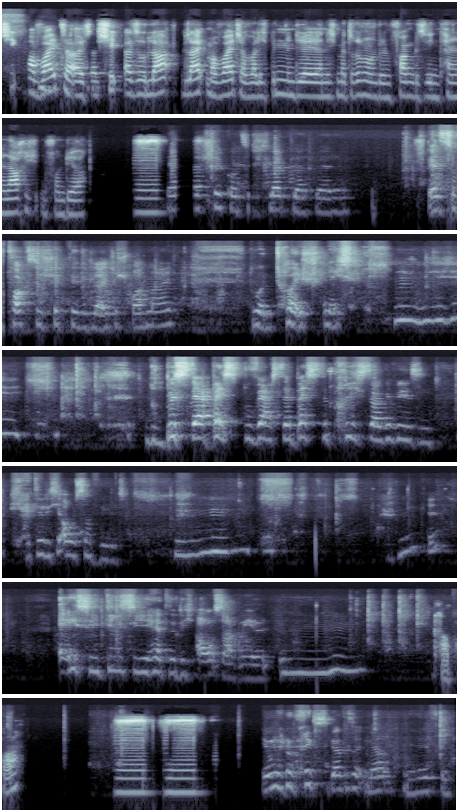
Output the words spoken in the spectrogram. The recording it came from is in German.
Schick mal weiter, Alter. Schick, also leit mal weiter, weil ich bin in der ja nicht mehr drin und empfange deswegen keine Nachrichten von der. Ja, schick uns, ich bleib gleich werde. Jetzt so Foxy schickt dir die gleiche Sprachnachricht. Du enttäuscht mich. Du bist der Beste, du wärst der beste Priester gewesen. Ich hätte dich auserwählt. ACDC hätte dich auserwählt. Kappa. Junge, du kriegst die ganze Zeit mehr Hilfe.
